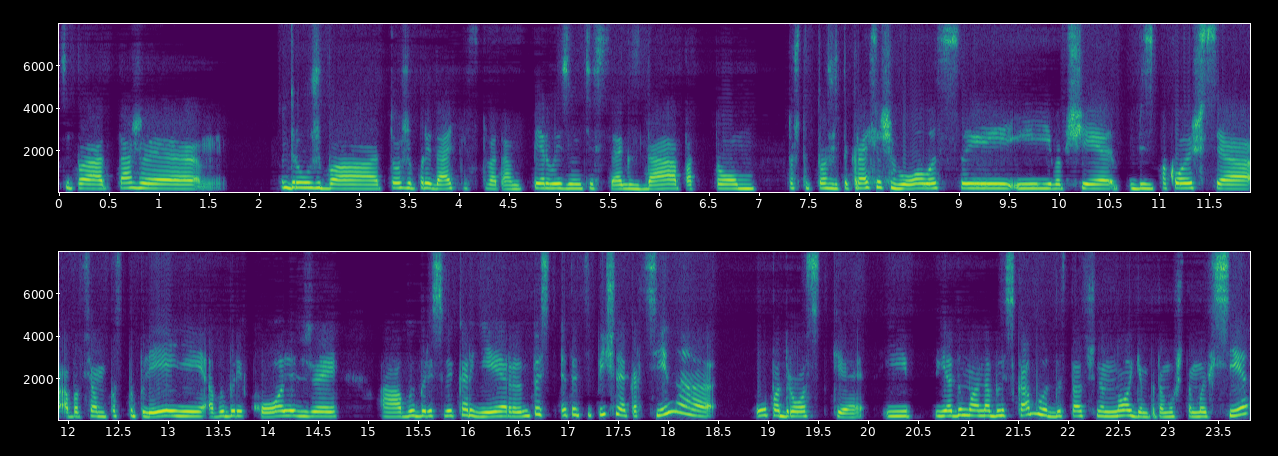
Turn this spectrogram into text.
типа, та же дружба, тоже предательство, там, первый, извините, секс, да, потом то, что тоже ты красишь волосы и вообще беспокоишься обо всем поступлении, о выборе колледжей, о выборе своей карьеры. Ну, то есть это типичная картина о подростке. И я думаю, она близка будет достаточно многим, потому что мы все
